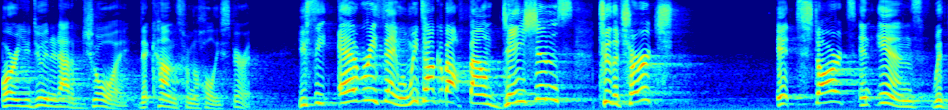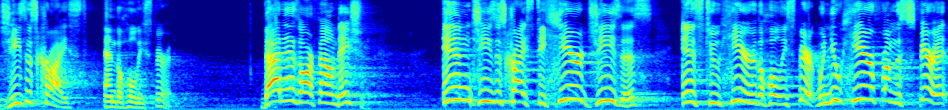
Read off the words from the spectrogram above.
Or are you doing it out of joy that comes from the Holy Spirit? You see, everything, when we talk about foundations to the church, it starts and ends with Jesus Christ and the Holy Spirit. That is our foundation. In Jesus Christ, to hear Jesus is to hear the Holy Spirit. When you hear from the Spirit,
